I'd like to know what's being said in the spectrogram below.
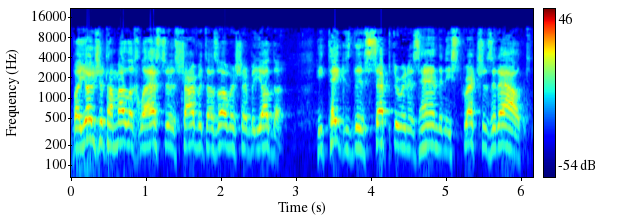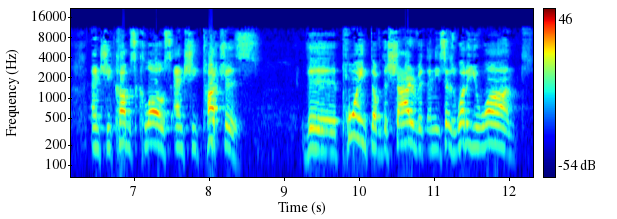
Vayoshet Hamelech Laester Sharvet Azov Shebeyada. He takes the scepter in his hand and he stretches it out, and she comes close and she touches the point of the Sharvet, and he says, "What do you want?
